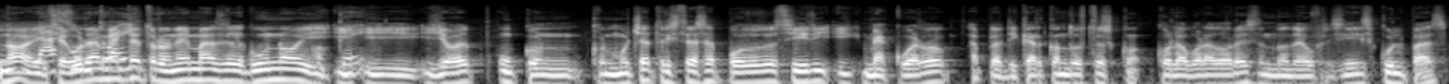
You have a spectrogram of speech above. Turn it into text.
no, y seguramente troné más de alguno y, yo con, mucha tristeza puedo decir, y, me acuerdo a platicar con dos, tres colaboradores en donde ofrecí disculpas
